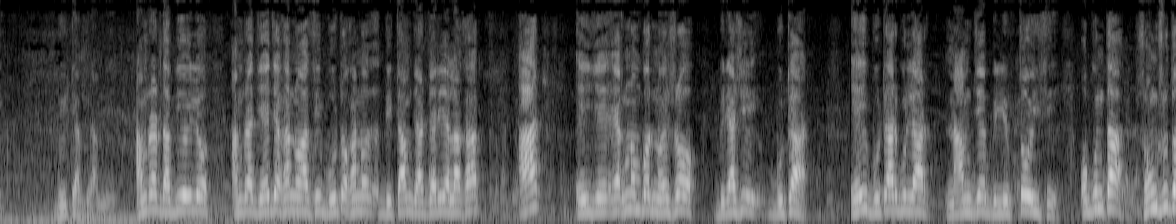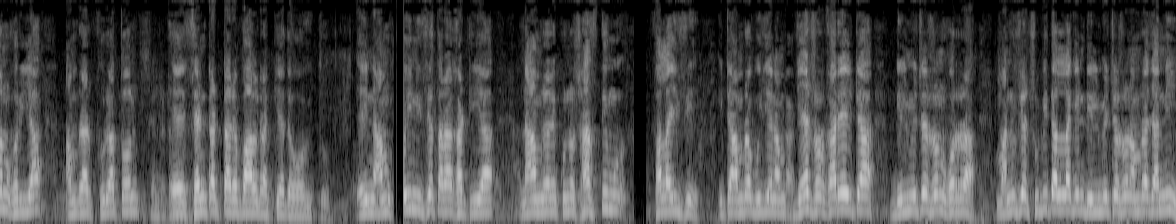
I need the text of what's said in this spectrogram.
দুইটা গ্রামে। আমরা দাবি হইল, আমরা যে যেখানে আছি বুট ওখানে দিতাম জারজারি এলাকাত। আর এই যে এক নম্বর নয়শো বিরাশি বুটার, এই বুটারগুলার নাম যে বিলুপ্ত হয়েছে অগুন্তা সংশোধন করিয়া আমরা পুরাতন সেন্টারটারে বাল রাখিয়া দেওয়া হইতো। এই নাম কই নিছে তারা খাটিয়া? না আমরা কোনো শাস্তি ফালাইছে? এটা আমরা বুঝিয়ে নাম যে সরকারে এটা ডিলমিটেশন কররা, মানুষের সুবিধার লাগিন ডিলমিটেশন আমরা জানি।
